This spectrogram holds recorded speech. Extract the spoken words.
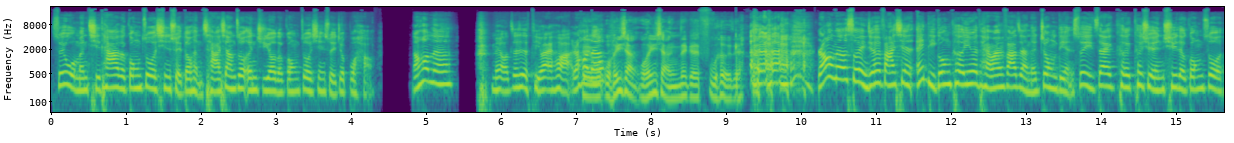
所以我们其他的工作薪水都很差，像做 NGO 的工作薪水就不好。然后呢，没有，这是题外话。然后呢，我很想，我很想那个附和这样。然后呢，所以你就会发现，哎，理工科因为台湾发展的重点，所以在科科学园区的工作，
